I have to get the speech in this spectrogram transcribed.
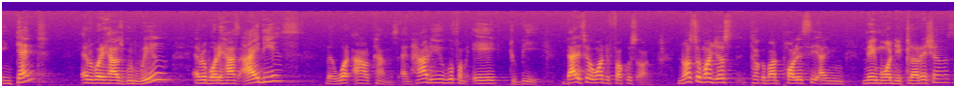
intent, everybody has goodwill, everybody has ideas, but what outcomes and how do you go from A to B? That is what we want to focus on. Not so much just talk about policy and make more declarations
